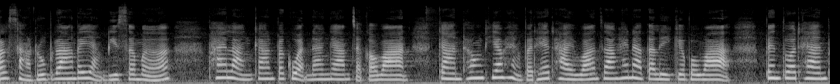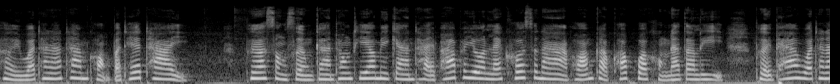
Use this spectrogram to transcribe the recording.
รักษารูปร่างได้อย่างดีเสมอ ภายหลังการประกวดนางงามจักรวาล การท่องเที่ยวแห่งประเทศไทยว่าจ้างให้นาตาลีเกียบวาเป็นตัวแทนเผยวัฒนธรรมของประเทศไทยเพื่อส่งเสริมการท่องเที่ยวมีการถ่ายภาพยนตร์และโฆษณา พร้อมกับครอบครัวของนาตาลี เผยแพร่วัฒน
